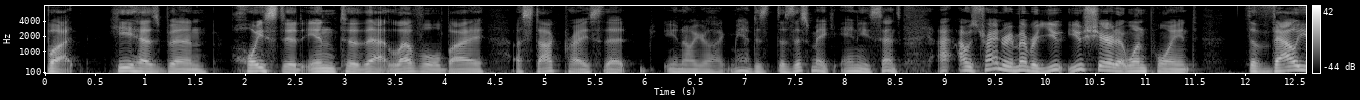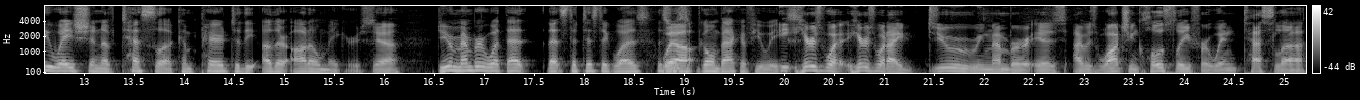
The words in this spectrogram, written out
but he has been hoisted into that level by a stock price that you know you're like man does does this make any sense I, I was trying to remember you you shared at one point the valuation of Tesla compared to the other automakers. yeah. Do you remember what that, that statistic was? This Well, was going back a few weeks. Here's what here's what I do remember is I was watching closely for when Tesla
